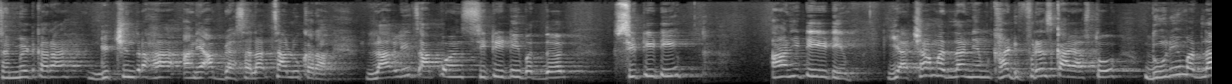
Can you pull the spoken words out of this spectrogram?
सबमिट करा. निश्चिंत राहा आणि अभ्यासाला चालू करा. लागलीच आपण सी टी टीबद्दल सी टी टी आणि टी ई टी याच्यामधला नेमका डिफरन्स काय असतो? दोन्हीमधला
